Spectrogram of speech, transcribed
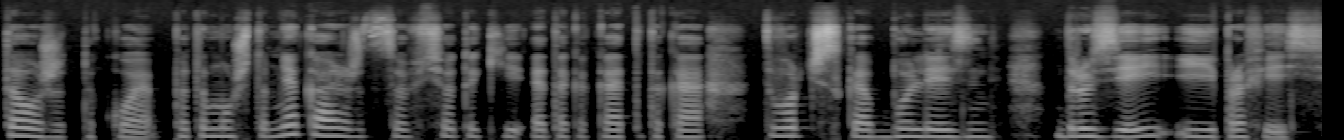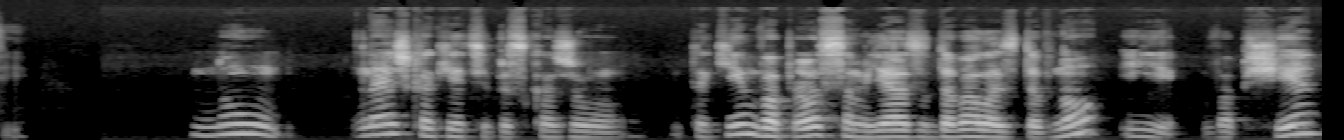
тоже такое? Потому что мне кажется, все таки это какая-то такая творческая болезнь друзей и профессии. Ну, знаешь, как я тебе скажу, таким вопросом я задавалась давно и вообще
